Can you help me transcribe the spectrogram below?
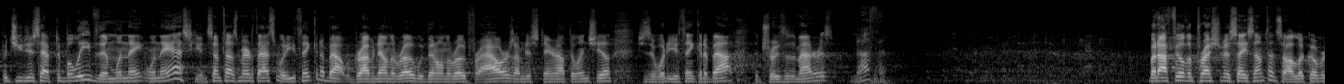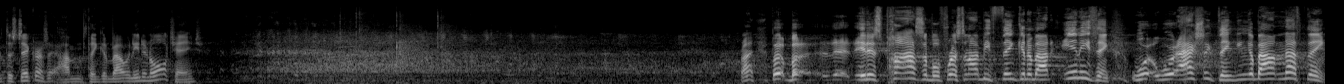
but you just have to believe them when they, when they ask you. And sometimes Meredith asks, What are you thinking about? We're driving down the road. We've been on the road for hours. I'm just staring out the windshield. She said, What are you thinking about? The truth of the matter is, nothing. but I feel the pressure to say something, so I look over at the sticker and say, I'm thinking about we need an oil change. Right? But, but it is possible for us to not be thinking about anything. We're, we're actually thinking about nothing.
